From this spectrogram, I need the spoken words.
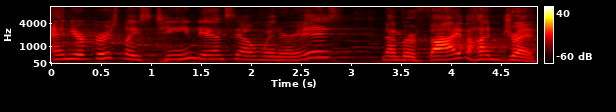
And your first place teen dance down winner is number 500.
